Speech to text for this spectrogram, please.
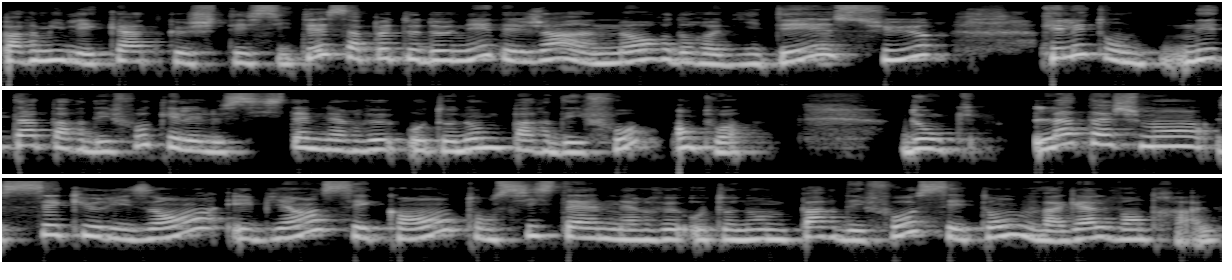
parmi les quatre que je t'ai cités, ça peut te donner déjà un ordre d'idée sur quel est ton état par défaut, quel est le système nerveux autonome par défaut en toi. Donc, L'attachement sécurisant, eh bien, c'est quand ton système nerveux autonome par défaut, c'est ton vagal ventral.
